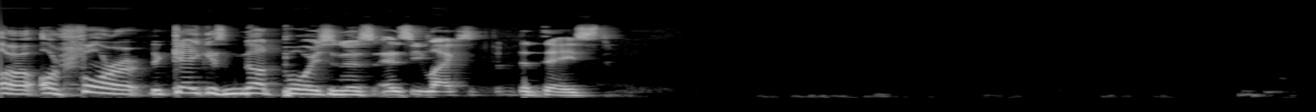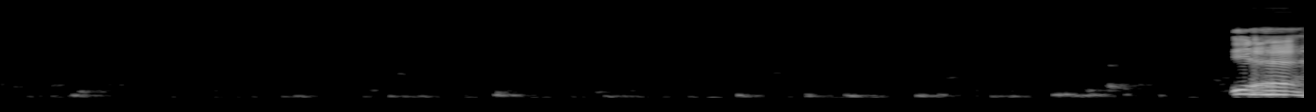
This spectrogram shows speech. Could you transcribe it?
or or four, the cake is not poisonous as he likes the taste. Yeah.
